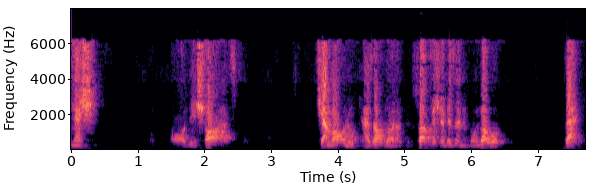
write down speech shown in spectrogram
نشه. پادشاه هست. جمال و کذا دارد. ساقش بزنه بالا و بعد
